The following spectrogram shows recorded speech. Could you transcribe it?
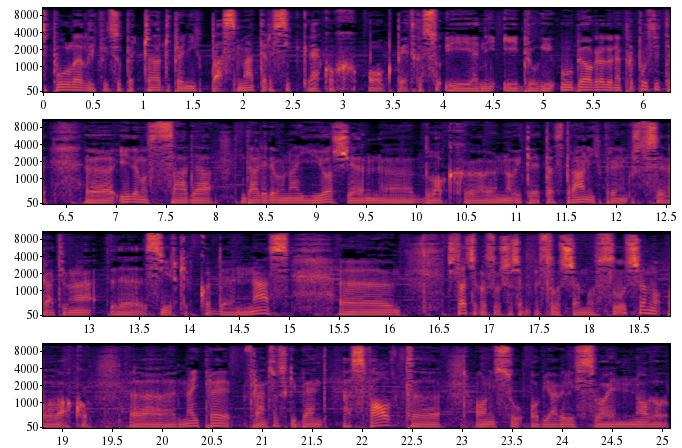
iz Pule, Liquid Supercharge, pre njih Bass Matters i rekoh ovog petka su i jedni i drugi u Beogradu, ne propustite. Uh, idemo sada dalje, idemo na još jedan uh, blok uh, noviteta stranih pre nego što se vratimo na uh, svirke kod nas. Uh, šta ćemo slušati? Slušamo, slušamo ovako. Uh, najpre francuski band Asphalt, uh, oni su objavili svoje novo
